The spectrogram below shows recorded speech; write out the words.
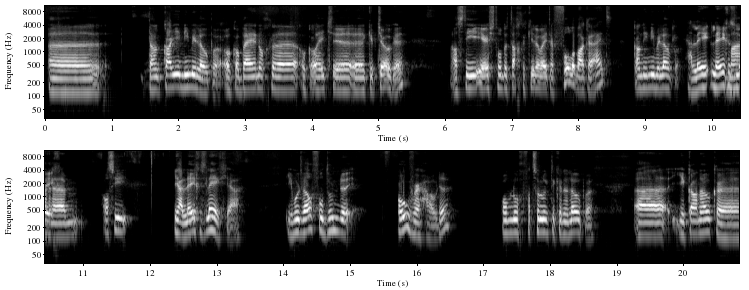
eh, dan kan je niet meer lopen. Ook al ben je nog, eh, ook al heet je eh Kipchoge. Als die eerst 180 kilometer volle bak rijdt, kan die niet meer lopen. Ja, le- leeg is maar leeg. ehm, als hij, ja, leeg is leeg, ja. Je moet wel voldoende overhouden om nog fatsoenlijk te kunnen lopen. Eh, je kan ook, eh,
